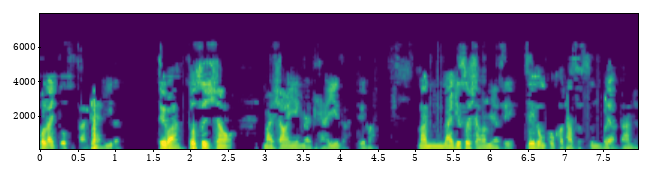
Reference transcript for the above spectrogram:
后来都是占便宜的，对吧？都是想买香烟买便宜的，对吧？那你来就是想要免费，这种顾客他是升不了单的。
